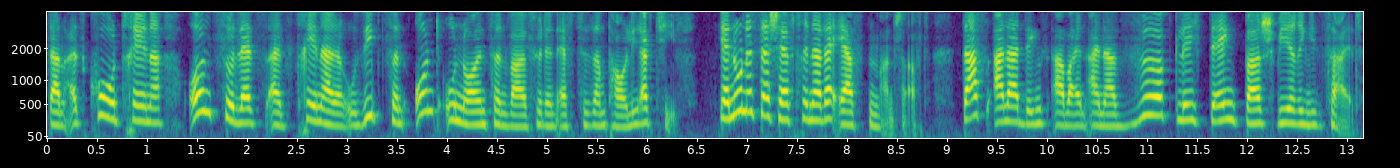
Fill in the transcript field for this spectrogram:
dann als Co-Trainer und zuletzt als Trainer der U17 und U19 war er für den FC St. Pauli aktiv. Ja, nun ist er Cheftrainer der ersten Mannschaft. Das allerdings aber in einer wirklich denkbar schwierigen Zeit.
